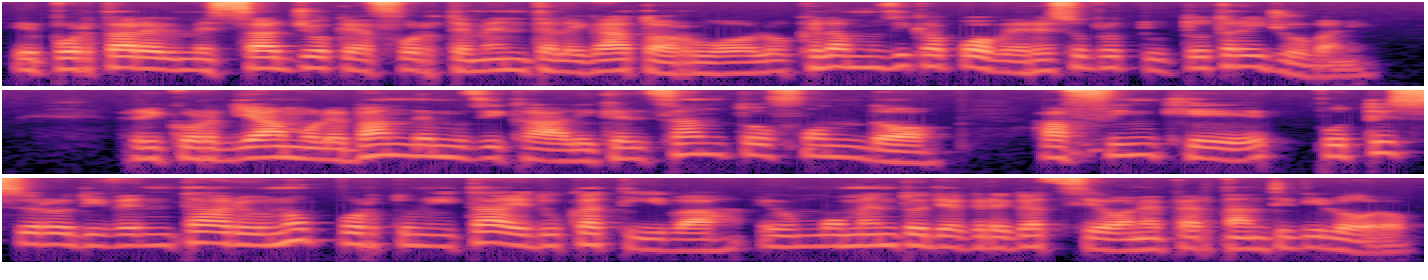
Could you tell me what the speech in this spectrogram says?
e portare il messaggio che è fortemente legato al ruolo che la musica può avere soprattutto tra i giovani. Ricordiamo le bande musicali che il santo fondò affinché potessero diventare un'opportunità educativa e un momento di aggregazione per tanti di loro.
